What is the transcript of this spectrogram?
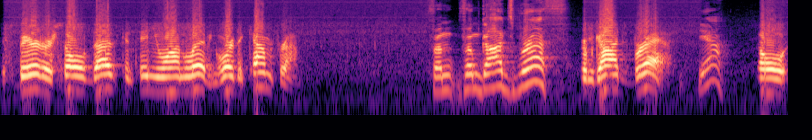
The spirit or soul does continue on living. Where'd it come from? From from God's breath. From God's breath. Yeah. So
